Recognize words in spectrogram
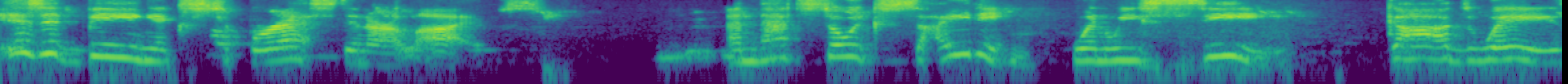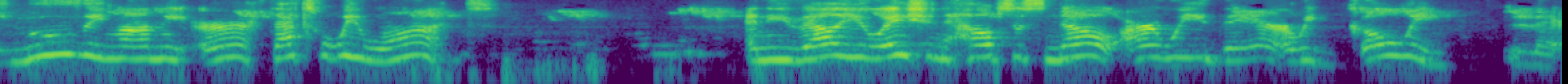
Is it being expressed in our lives? And that's so exciting when we see God's ways moving on the earth. That's what we want. And evaluation helps us know, are we there? Are we going there?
